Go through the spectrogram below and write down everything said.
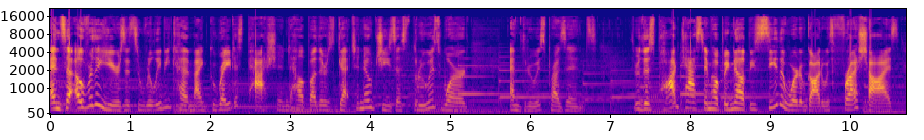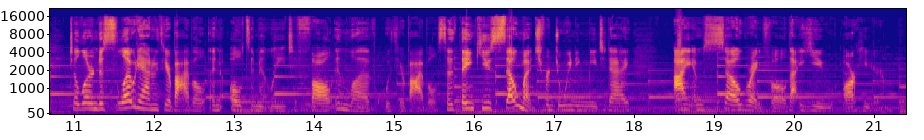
And so over the years, it's really become my greatest passion to help others get to know Jesus through His Word and through His presence. Through this podcast, I'm hoping to help you see the Word of God with fresh eyes, to learn to slow down with your Bible, and ultimately to fall in love with your Bible. So thank you so much for joining me today. I am so grateful that you are here.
